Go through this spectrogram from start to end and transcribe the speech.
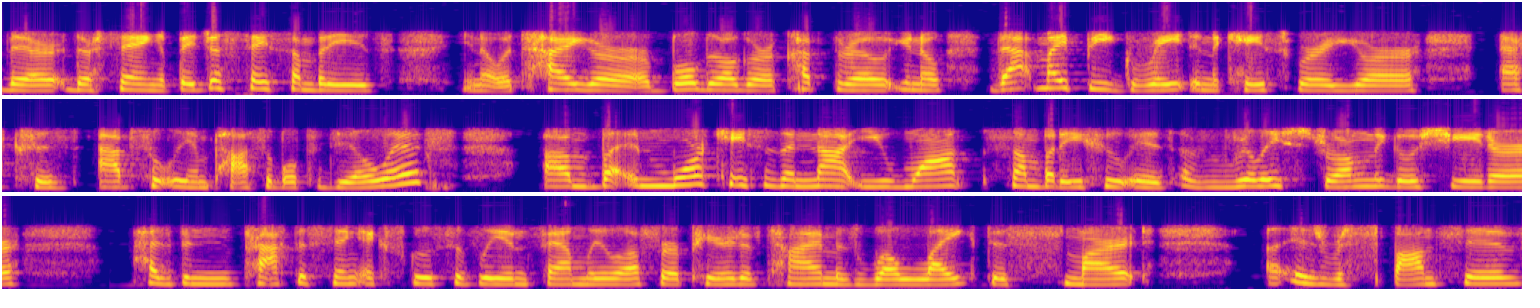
they're they're saying. If they just say somebody's, you know, a tiger or a bulldog or a cutthroat, you know, that might be great in the case where your ex is absolutely impossible to deal with. Um, but in more cases than not, you want somebody who is a really strong negotiator, has been practicing exclusively in family law for a period of time, is well liked, is smart, uh, is responsive.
